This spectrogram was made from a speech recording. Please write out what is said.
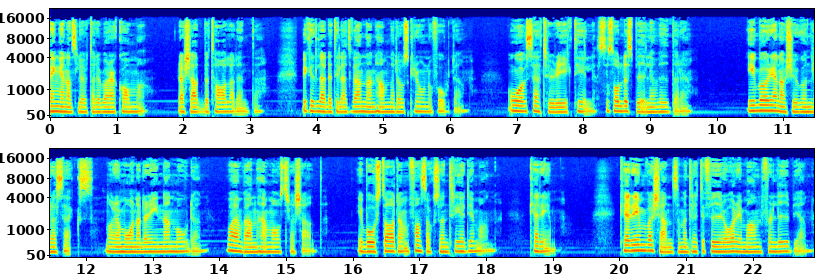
Pengarna slutade bara komma. Rashad betalade inte. Vilket ledde till att vännen hamnade hos Kronofogden. Oavsett hur det gick till så såldes bilen vidare. I början av 2006, några månader innan morden, var en vän hemma hos Rashad. I bostaden fanns också en tredje man, Karim. Karim var känd som en 34-årig man från Libyen.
